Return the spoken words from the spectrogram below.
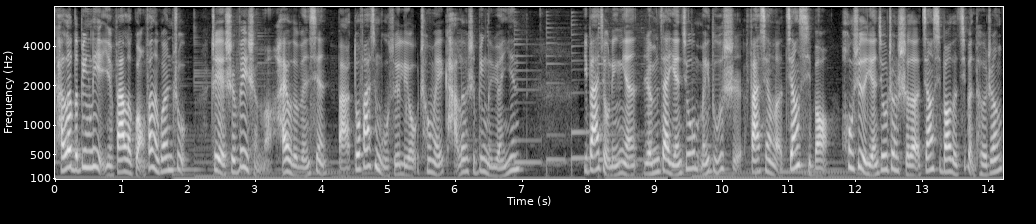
卡勒的病例引发了广泛的关注，这也是为什么还有的文献把多发性骨髓瘤称为卡勒氏病的原因。一八九零年，人们在研究梅毒时发现了浆细胞，后续的研究证实了浆细胞的基本特征。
